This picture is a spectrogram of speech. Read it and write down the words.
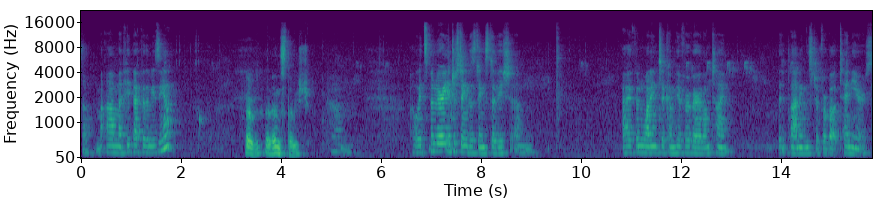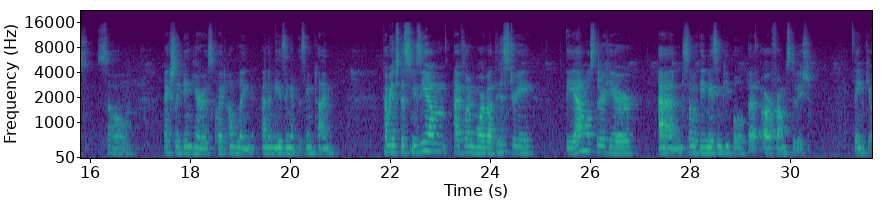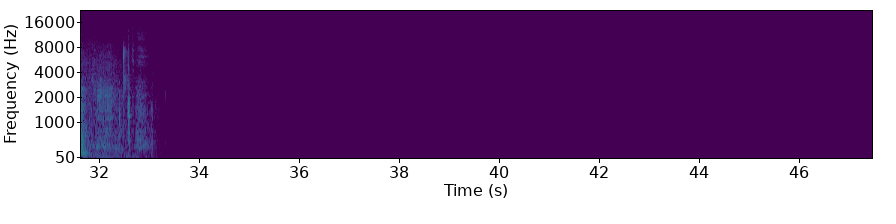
So um, my feedback for the museum. En Stavish. Um, oh, it's been very interesting visiting Stavish. Um, I've been wanting to come here for a very long time. Been planning this trip for about 10 years. So actually being here is quite humbling and amazing at the same time. Coming to this museum, I've learned more about the history, the animals that are here, and some of the amazing people that are from Stavish. Thank you.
